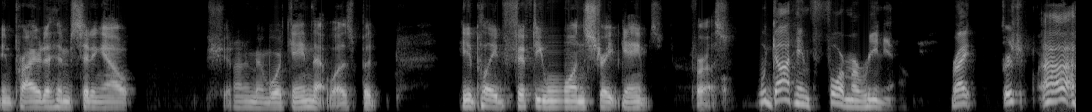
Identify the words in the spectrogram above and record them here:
mean, prior to him sitting out shit, I don't remember what game that was, but he had played 51 straight games for us. We got him for Mourinho, right? For, uh,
